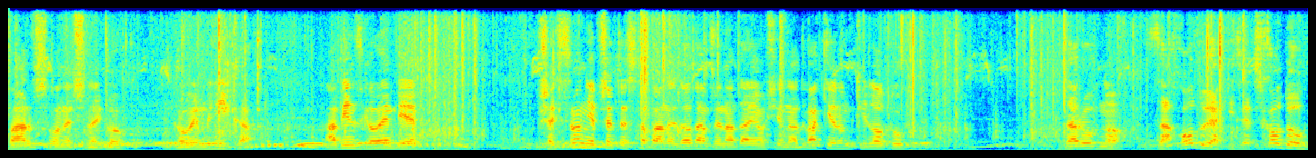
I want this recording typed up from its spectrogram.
barw słonecznego gołębnika. A więc gołębie wszechstronnie przetestowane, dodam, że nadają się na dwa kierunki lotów, zarówno z zachodu, jak i ze wschodu,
